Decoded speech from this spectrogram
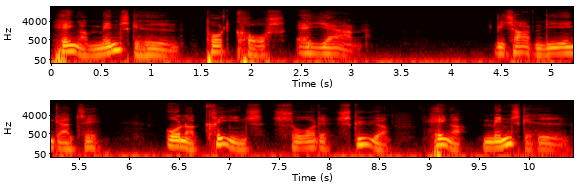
hænger menneskeheden på et kors af jern. Vi tager den lige en gang til. Under krigens sorte skyer hænger menneskeheden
